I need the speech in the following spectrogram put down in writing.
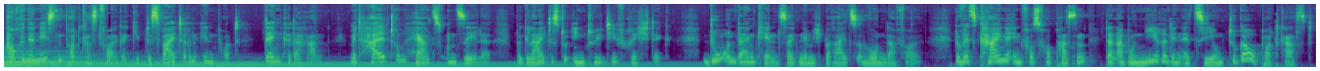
Auch in der nächsten Podcast-Folge gibt es weiteren Input. Denke daran, mit Haltung, Herz und Seele begleitest du intuitiv richtig. Du und dein Kind seid nämlich bereits wundervoll. Du willst keine Infos verpassen? Dann abonniere den Erziehung to go Podcast.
